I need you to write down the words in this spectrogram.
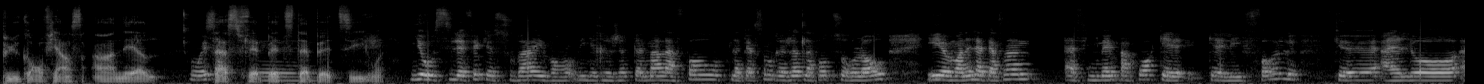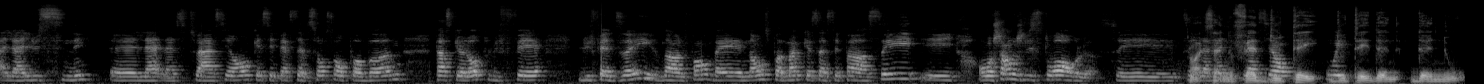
plus confiance en elle. ça se fait petit à petit. Il y a aussi le fait que souvent, ils, vont, ils rejettent tellement la faute, la personne rejette la faute sur l'autre, et à un moment donné, la personne a fini même par croire qu'elle est folle, qu'elle a, elle a halluciné euh, la, la, situation, que ses perceptions sont pas bonnes, parce que l'autre lui fait lui fait dire, dans le fond, ben non, c'est pas de même que ça s'est passé et on change l'histoire, là. C'est Ça nous fait douter, douter de, de nous.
